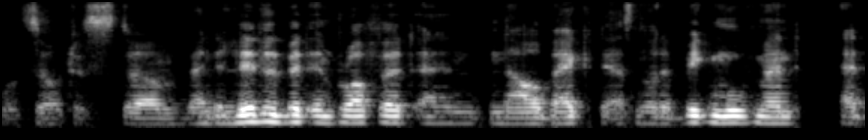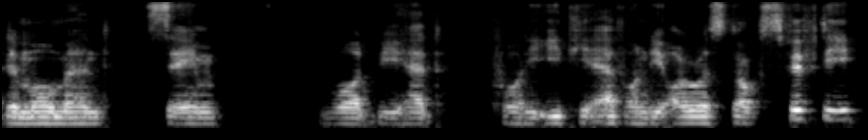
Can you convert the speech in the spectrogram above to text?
also just um, went a little bit in profit and now back. There's not a big movement at the moment. Same what we had for the ETF on the Euro Stoxx 50.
